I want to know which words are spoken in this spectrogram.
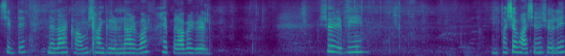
Şimdi neler kalmış hangi ürünler var? Hep beraber görelim. Şöyle bir Paşa Bahçe'nin şöyle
